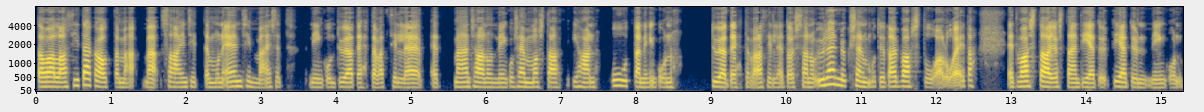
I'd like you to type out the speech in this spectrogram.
tavallaan sitä kautta mä, mä sain sitten mun ensimmäiset niin kuin, työtehtävät silleen, että mä en saanut niin kuin, semmoista ihan uutta niin kuin, työtehtävää sille, että olisi saanut ylennyksen, mutta jotain vastuualueita, että vastaa jostain tiety, tietyn niin kuin,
